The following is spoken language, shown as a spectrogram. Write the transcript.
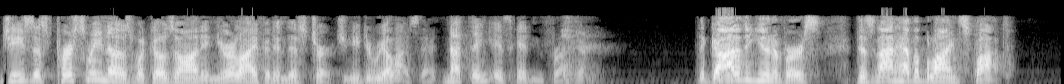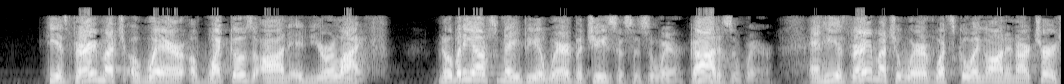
Jesus personally knows what goes on in your life and in this church. You need to realize that. Nothing is hidden from Him. The God of the universe does not have a blind spot. He is very much aware of what goes on in your life. Nobody else may be aware, but Jesus is aware. God is aware. And He is very much aware of what's going on in our church.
